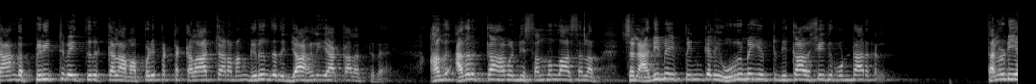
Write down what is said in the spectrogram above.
நாங்கள் பிரித்து வைத்திருக்கலாம். அப்படிப்பட்ட கலாச்சாரம் அங்கு இருந்தது ஜாகலியா காலத்தில். அது அதற்காக வேண்டி சல்லல்லா செல்லம் சில அடிமை பெண்களை உரிமையிட்டு நிக்காக செய்து கொண்டார்கள். தன்னுடைய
